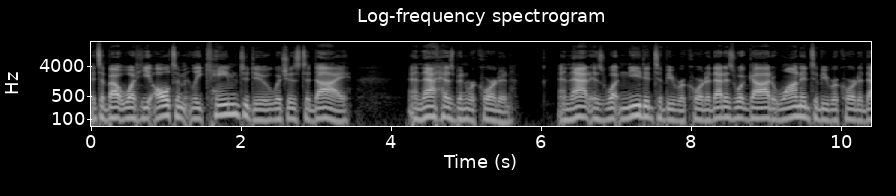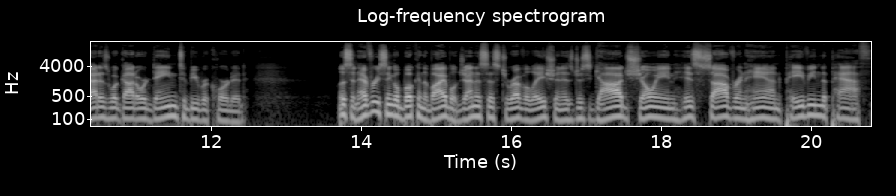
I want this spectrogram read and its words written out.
it's about what he ultimately came to do, which is to die. And that has been recorded. And that is what needed to be recorded. That is what God wanted to be recorded. That is what God ordained to be recorded. Listen, every single book in the Bible, Genesis to Revelation, is just God showing his sovereign hand, paving the path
